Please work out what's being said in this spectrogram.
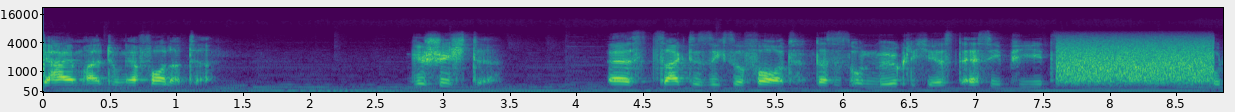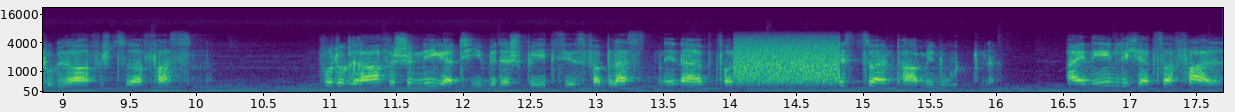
Geheimhaltung erforderte. Geschichte Es zeigte sich sofort, dass es unmöglich ist, SCP fotografisch zu erfassen. Fotografische Negative der Spezies verblassten innerhalb von bis zu ein paar Minuten. Ein ähnlicher Zerfall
